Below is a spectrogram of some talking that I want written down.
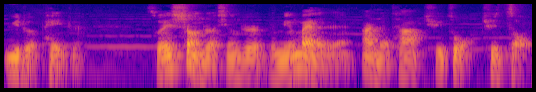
愚者配之。所谓圣者行之，是明白的人按着他去做去走，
